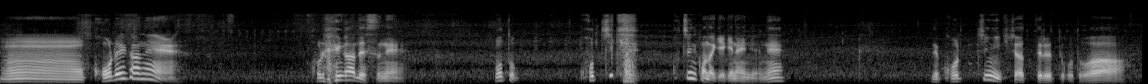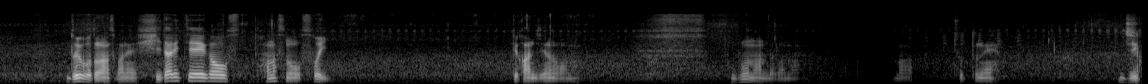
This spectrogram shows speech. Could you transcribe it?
うーんこれがねこれがですねもっとこっちこっちに来なきゃいけないんだよね。でこっちに来ちゃってるってことはどういうことなんですかね。左手が離すの遅いって感じなのかな。どうなんだろうな。まあちょっとね自己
